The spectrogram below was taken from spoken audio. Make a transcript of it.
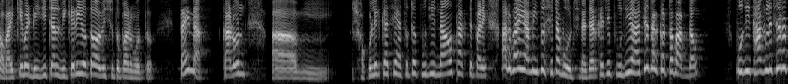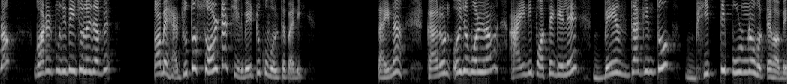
সবাইকে এবার ডিজিটাল ভিকারি হতে হবে সুতোপার মতো, তাই না? কারণ সকলের কাছে এতটা পুঁজি নাও থাকতে পারে। আর ভাই, আমি তো সেটা বলছি না, যার কাছে পুঁজি আছে তার কথা বাদ দাও। পুঁজি থাকলে ছেড়ে দাও, ঘরের পুঁজিতেই চলে যাবে। তবে হ্যাঁ জুতো সোলটা চিরবে, এটুকু বলতে পারি। তাই না? কারণ ওই যে বললাম, আইনি পথে গেলে বেসটা কিন্তু ভিত্তিপূর্ণ হতে হবে,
